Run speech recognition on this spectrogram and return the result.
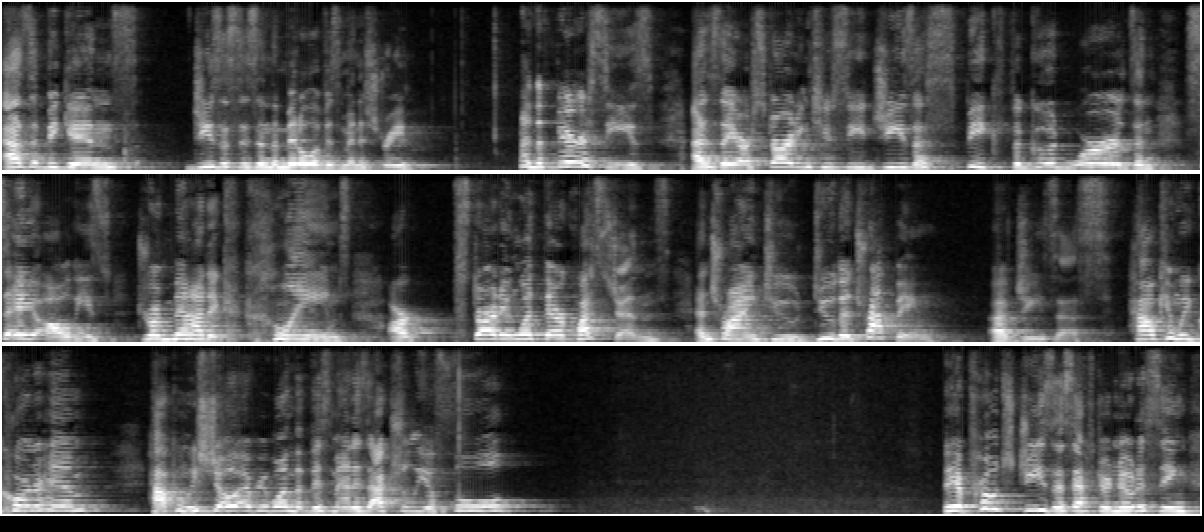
as it begins, Jesus is in the middle of his ministry. And the Pharisees, as they are starting to see Jesus speak the good words and say all these dramatic claims, are starting with their questions and trying to do the trapping of Jesus. How can we corner him? How can we show everyone that this man is actually a fool? They approached Jesus after noticing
